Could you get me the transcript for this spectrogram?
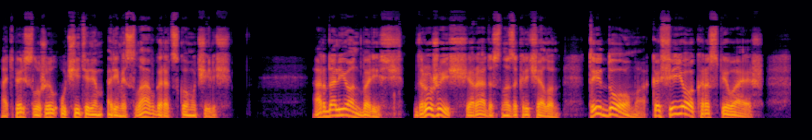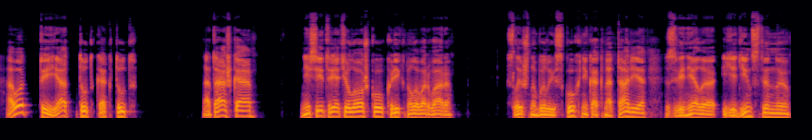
а теперь служил учителем ремесла в городском училище. «Ардальон Борисович, дружище!» — радостно закричал он. «Ты дома, кофеек распиваешь, а вот ты я тут как тут». «Наташка, неси третью ложку!» — крикнула Варвара. Слышно было из кухни, как Наталья звенела единственную,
